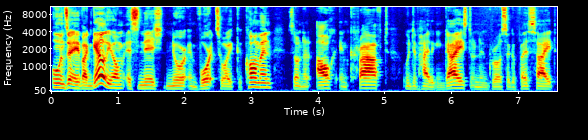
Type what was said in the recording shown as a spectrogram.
unser Evangelium ist nicht nur im Wort zu euch gekommen, sondern auch in Kraft und im Heiligen Geist und in großer Gewissheit,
